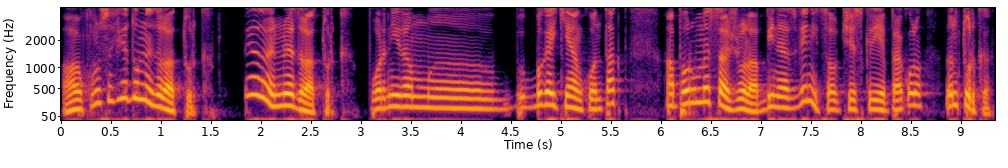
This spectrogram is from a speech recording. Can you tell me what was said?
A, cum să fie, domne, de la turc? Păi, domne, nu e de la turc. Pornirăm, uh, băgai cheia în contact, a apărut mesajul ăla, bine ați venit, sau ce scrie pe acolo, în turcă.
